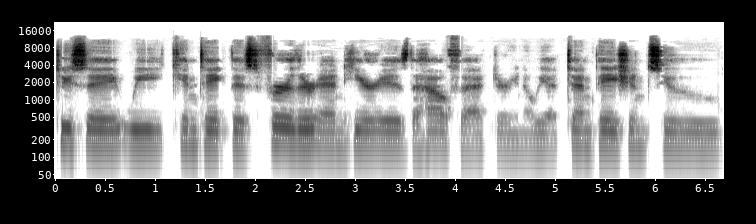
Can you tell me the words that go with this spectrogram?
to say we can take this further and here is the how factor. You know, we had 10 patients who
